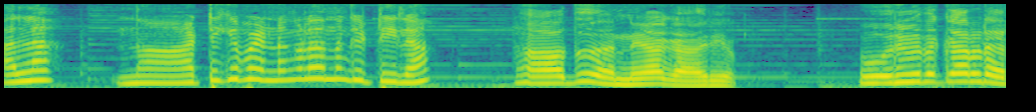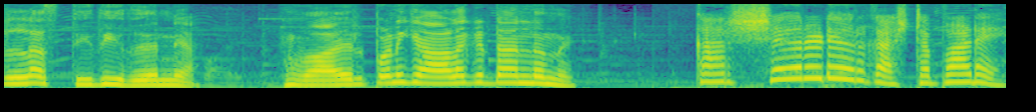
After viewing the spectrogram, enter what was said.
അല്ല നാട്ടിക്ക് പെണ്ണുങ്ങളൊന്നും കിട്ടിയില്ല. അത് തന്നെയാ കാര്യം. ഒരുവിധക്കാരുടെ എല്ലാ സ്ഥിതി ഇത് തന്നെയാ. വയൽപ്പണിക്ക് ആളെ കിട്ടാനില്ലെന്ന്. കർഷകരുടെ ഒരു കഷ്ടപ്പാടേ.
